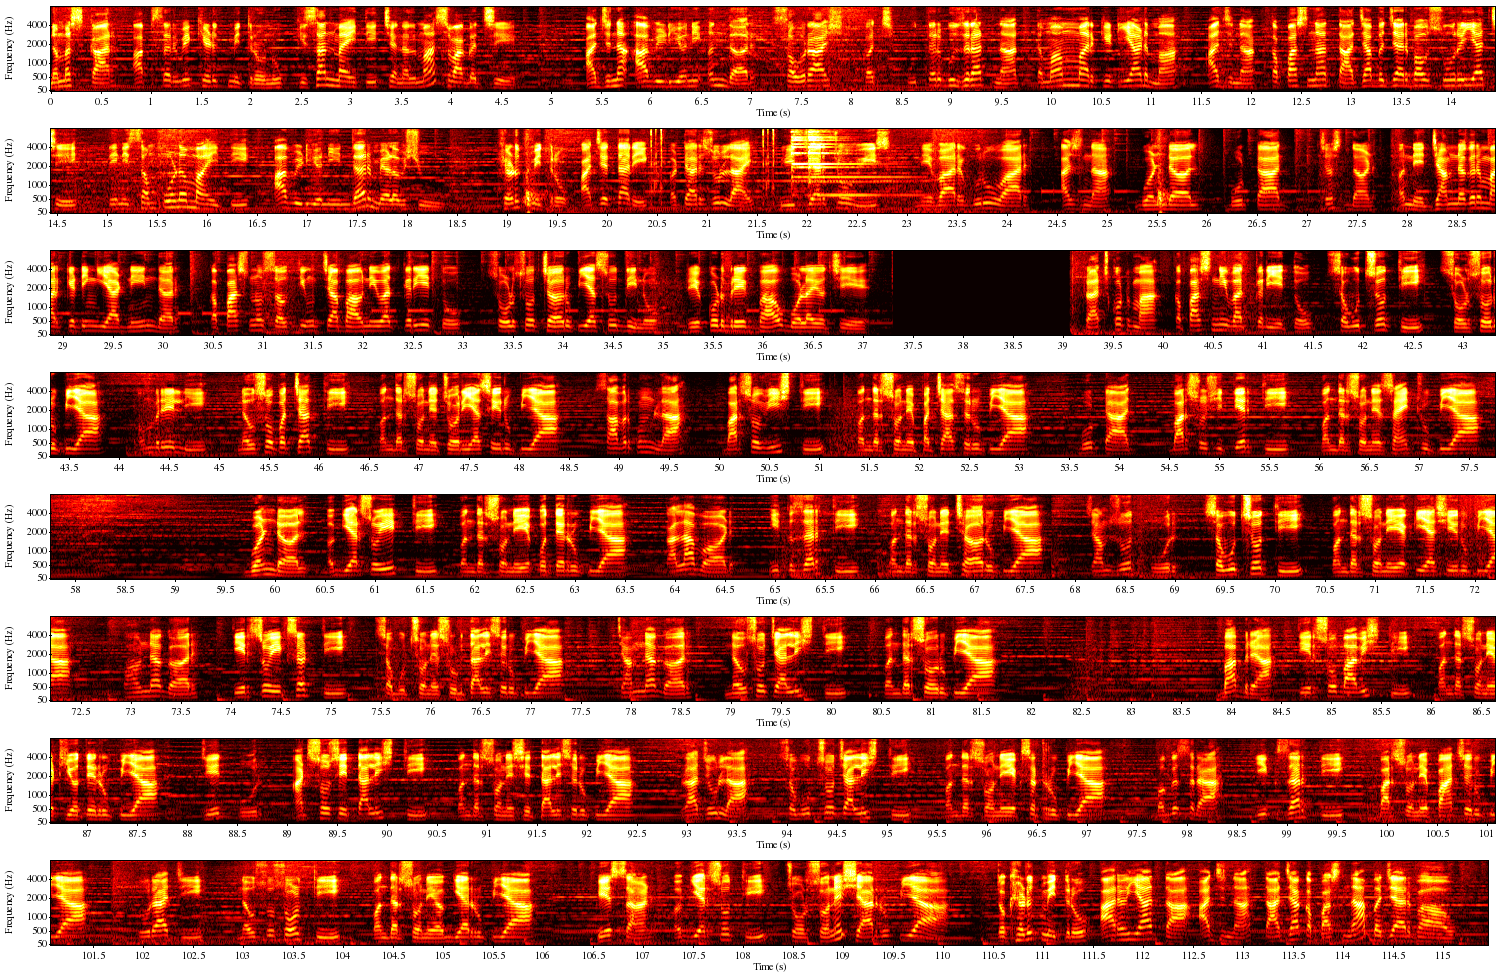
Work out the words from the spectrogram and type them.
નમસ્કાર, આપ સર્વે ખેડૂત મિત્રોનું કિસાન માહિતી ચેનલમાં સ્વાગત છે. આજના આ વિડીયોની અંદર સૌરાષ્ટ્ર, કચ્છ, ઉત્તર ગુજરાતના તમામ માર્કેટ યાર્ડમાં આજના કપાસના તાજા બજાર ભાવ શું રહ્યા છે તેની સંપૂર્ણ માહિતી આ વિડીયોની અંદર મેળવશું. ખેડૂત મિત્રો, આજે તારીખ અઢાર જુલાઈ બે હજાર ચોવીસ, ને વાર ગુરુવાર આજના ગોંડલ, બોટાદ જસદણ અને જામનગર માર્કેટિંગ યાર્ડની અંદર કપાસનો સૌથી ઊંચા ભાવની વાત કરીએ તો સોળસો છ રૂપિયા સુધીનો રેકોર્ડ બ્રેક ભાવ બોલાયો છે. રાજકોટમાં કપાસની વાત કરીએ તો ચૌદસોથી સોળસો રૂપિયા, અમરેલી નવસો પચાસથી પંદરસો ને ચોર્યાસી રૂપિયા, સાવરકુંડલા બારસો વીસથી પંદરસો ને પચાસ રૂપિયા, બોટાદ બારસો સિત્તેરથી પંદરસો ને સાઠ રૂપિયા. ગોંડલ અગિયારસો એકથી પંદરસો ને એકોતેર રૂપિયા. કાલાવડ એક હજારથી પંદરસો ને છ રૂપિયા. જામજોધપુર ચૌદસોથી પંદરસો ને એક્યાસી રૂપિયા. ભાવનગર તેરસો એકસઠથી ચૌદસો ને સુડતાલીસ રૂપિયા. જામનગર નવસો ચાલીસથી પંદરસો રૂપિયા. બાબરા તેરસો બાવીસથી પંદરસો ને અઠ્યોતેર રૂપિયા, જેતપુર આઠસો સેતાલીસથી પંદરસો ને સેતાલીસ રૂપિયા, રાજુલા ચૌદસો ચાલીસથી પંદરસો ને એકસઠ રૂપિયા, બગસરા એક હજારથી બારસો ને પાંચ રૂપિયા, ધોરાજી નવસો સોળથી પંદરસો ને અગિયાર રૂપિયા, ભેસાણ અગિયારસોથી ચોળસો ને ચાર રૂપિયા. તો ખેડૂત મિત્રો આ રહ્યા હતા આજના તાજા કપાસના બજાર ભાવ.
